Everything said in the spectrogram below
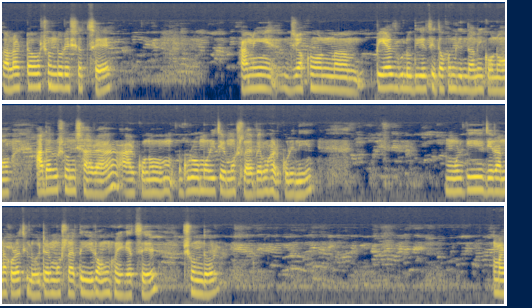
কালারটাও সুন্দর এসেছে। আমি যখন পেঁয়াজগুলো দিয়েছি তখন কিন্তু আমি কোনো আদা রসুন ছাড়া আর কোনো গুঁড়ো মরিচের মশলা ব্যবহার করিনি। মুরগি যে রান্না করা ছিল ওইটার মশলাতেই রং হয়ে গেছে, সুন্দর। আমার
